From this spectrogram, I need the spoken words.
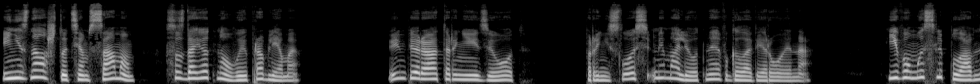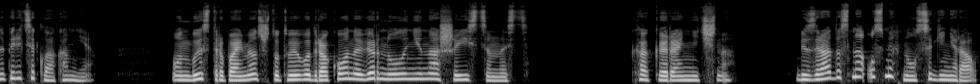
и не знал, что тем самым создает новые проблемы. «Император не идиот», — пронеслось мимолетное в голове Роэна. Его мысль плавно перетекла ко мне. Он быстро поймет, что твоего дракона вернула не наша истинность. Как иронично. Безрадостно усмехнулся генерал.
